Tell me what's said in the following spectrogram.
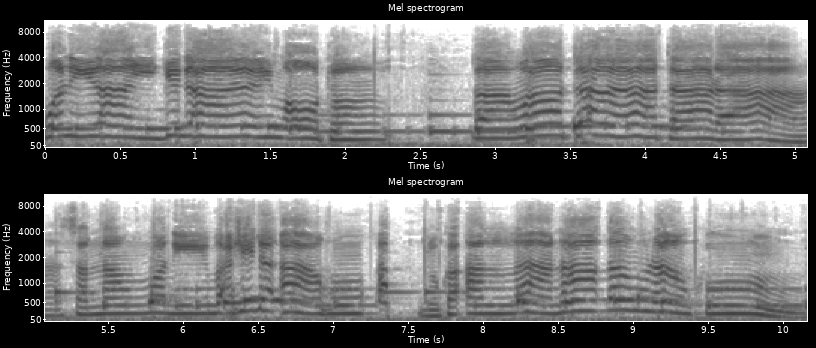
wani yayi gida ya yi mutum ga mata ya tara sannan wani ba shi da ahu duka Allah na ƙauna ku.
